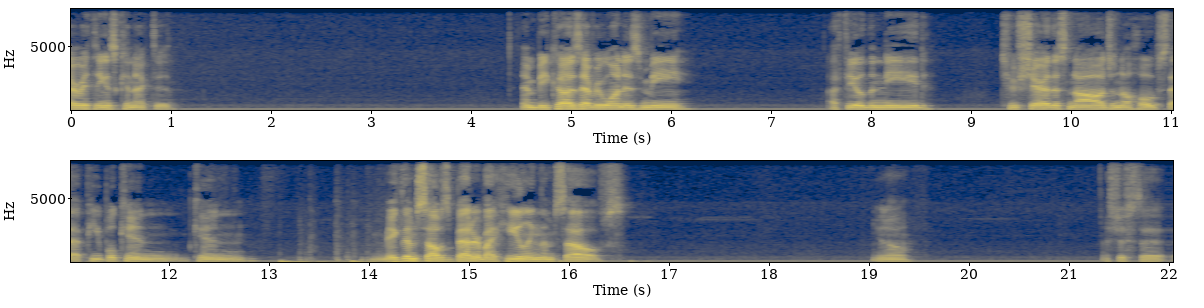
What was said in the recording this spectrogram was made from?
Everything is connected. And because everyone is me, I feel the need to share this knowledge in the hopes that people can can make themselves better by healing themselves. You know, that's just it.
